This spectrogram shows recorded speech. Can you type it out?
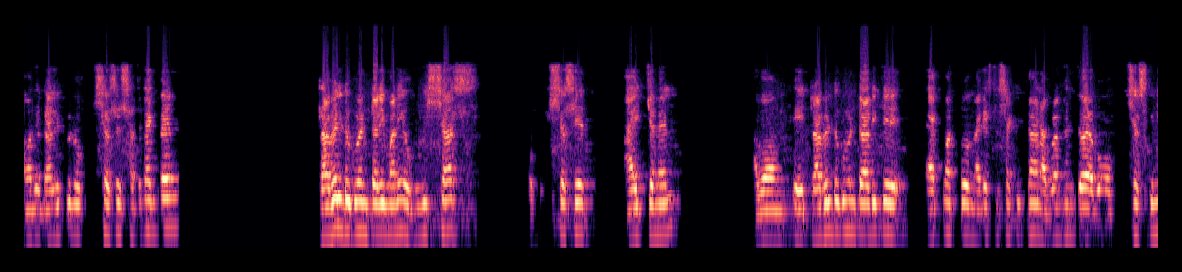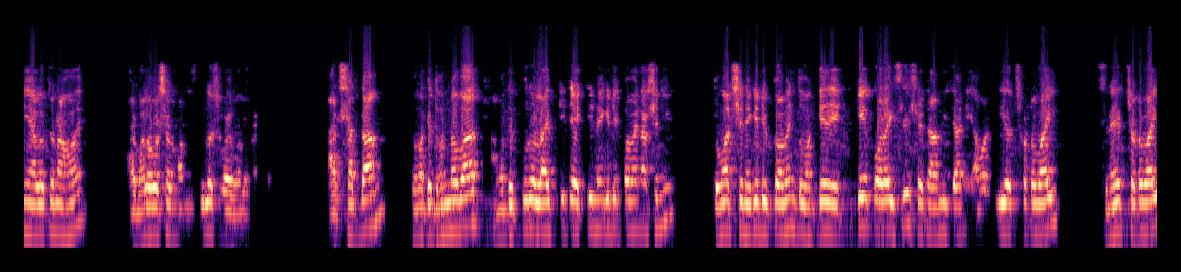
আমাদের ভ্যালিডপূর্ণ বিশ্বাসের সাথে থাকবেন। ট্রাভেল ডকুমেন্টারি মানে অপবিশ্বাস বিশ্বাসের আই চ্যানেল এবং এই ট্রাভেল ডকুমেন্টারিতে একমাত্র ম্যাগাস্টার শাকিব খান, আবরাম খান জয় এবং বিশ্বাসকে নিয়ে আলোচনা হয়। আর ভালোবাসার মানুষগুলো সবাই ভালো থাকবে আর সাদ্দাম তোমাকে ধন্যবাদ। আমাদের পুরো লাইভটিতে একটি নেগেটিভ কমেন্ট আসেনি। তোমার সে নেগেটিভ কমেন্ট তোমাকে কে করাইছে সেটা আমি জানি। আমার প্রিয় ছোট ভাই, স্নেহের ছোট ভাই,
